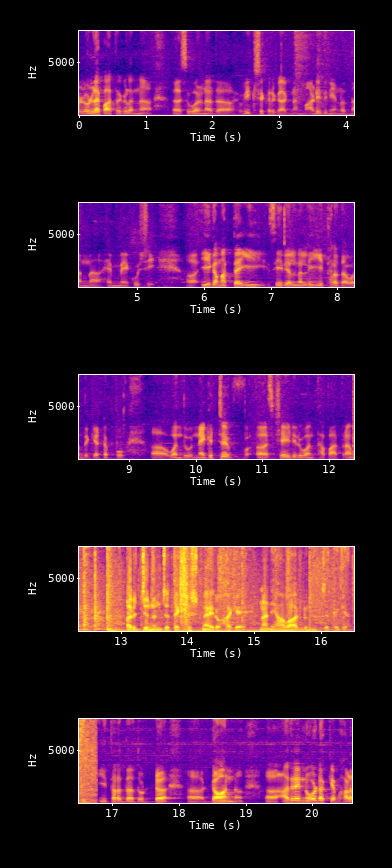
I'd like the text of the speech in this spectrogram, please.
ಒಳ್ಳೊಳ್ಳೆ ಪಾತ್ರಗಳನ್ನು ಸುವರ್ಣದ ವೀಕ್ಷಕರಿಗಾಗಿ ನಾನು ಮಾಡಿದ್ದೀನಿ ಅನ್ನೋದು ನನ್ನ ಹೆಮ್ಮೆ, ಖುಷಿ. ಈಗ ಮತ್ತೆ ಈ ಸೀರಿಯಲ್ನಲ್ಲಿ ಈ ಥರದ ಒಂದು ಗೆಟಪ್ಪು ಒಂದು ನೆಗೆಟಿವ್ ಶೇಡ್ ಇರುವಂಥ ಪಾತ್ರ. ಅರ್ಜುನನ್ ಜೊತೆ ಕೃಷ್ಣ ಇರೋ ಹಾಗೆ ನಾನು ಯಾವಾಗಲೂ ನಿಮ್ಮ ಜೊತೆಗಿರ್ತೀನಿ ಈ ಥರದ ದೊಡ್ಡ ಡಾನ್ ಆದರೆ ನೋಡೋಕ್ಕೆ ಬಹಳ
